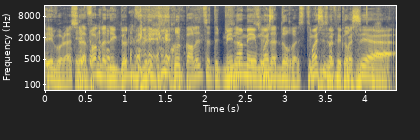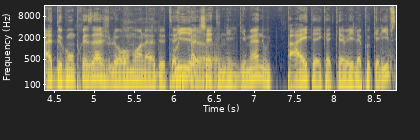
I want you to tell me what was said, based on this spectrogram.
Et voilà, c'est la fin de l'anecdote. Je voulais juste reparler de cet épisode. Mais non, mais moi, j'adorais Moi, ça m'a fait penser j'étais à, à De bons présages, le roman là, de Terry Oui, Pratchett euh, et Neil Gaiman, où pareil, t'avais quatre cavaliers de l'Apocalypse.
